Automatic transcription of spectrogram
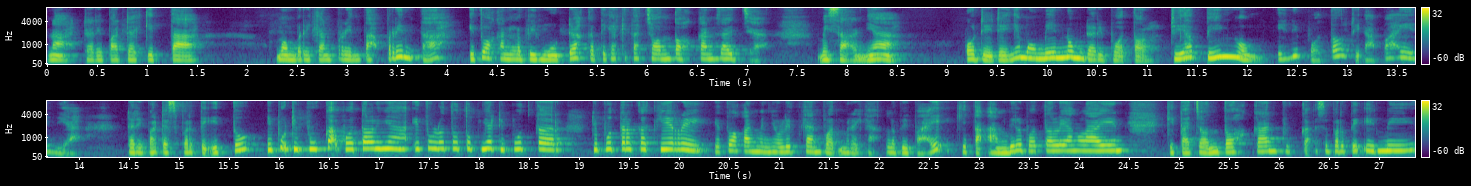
Nah, daripada kita memberikan perintah-perintah, itu akan lebih mudah ketika kita contohkan saja. Misalnya, ODD-nya mau minum dari botol, dia bingung, ini botol diapain ya? Daripada seperti itu, ibu dibuka botolnya, itu lo tutupnya diputar, diputar ke kiri, itu akan menyulitkan buat mereka. Lebih baik kita ambil botol yang lain, kita contohkan buka seperti ini,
